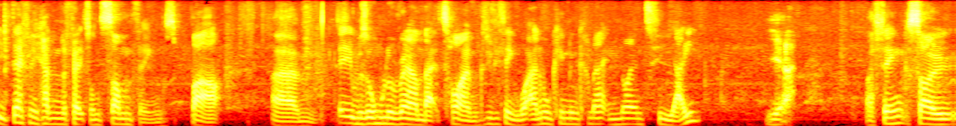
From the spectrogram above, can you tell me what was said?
it definitely had an effect on some things, but um, it was all around that time. Because if you think, what Animal Kingdom came out in '98, Yeah. I think. So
